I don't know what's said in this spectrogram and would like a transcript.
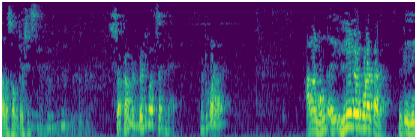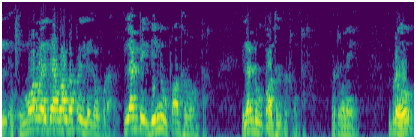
చాలా సంతోషిస్తారు సో కాబట్టి పెట్టుకోవచ్చు అంతే. పెట్టుకోవడం అలా ముందు ఇల్లీగల్ కూడా కాదు. ఇట్ ఈజ్ ఇమ్మోరల్ అయితే అవ్వాలి తప్ప ఇల్లీగల్ కూడా కాదు. ఇలాంటి దీన్ని ఉపాధులు అంటారు. ఇలాంటి ఉపాధులు పెట్టుకుంటారు. పెట్టుకుని. ఇప్పుడు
